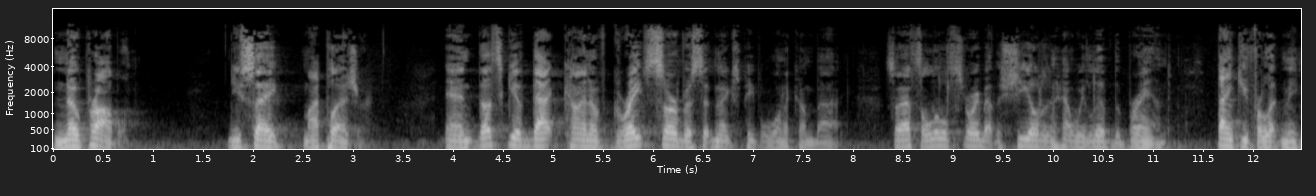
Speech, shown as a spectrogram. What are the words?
no problem. You say, my pleasure. And let's give that kind of great service that makes people want to come back. So that's a little story about the shield and how we live the brand. Thank you for letting me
